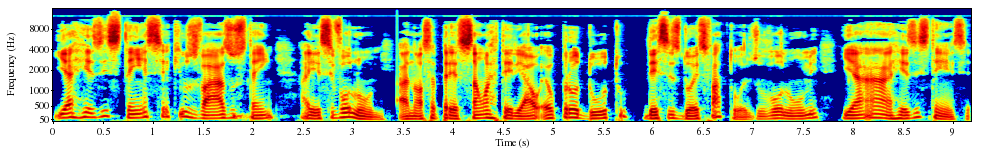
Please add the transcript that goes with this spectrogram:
e a resistência que os vasos têm a esse volume. A nossa pressão arterial é o produto desses dois fatores, o volume e a resistência.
